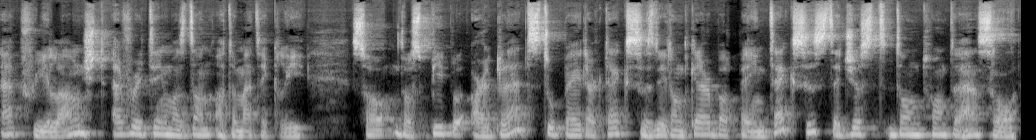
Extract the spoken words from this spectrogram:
app relaunched, everything was done automatically. So those people are glad to pay their taxes. They don't care about paying taxes. They just don't want the hassle.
